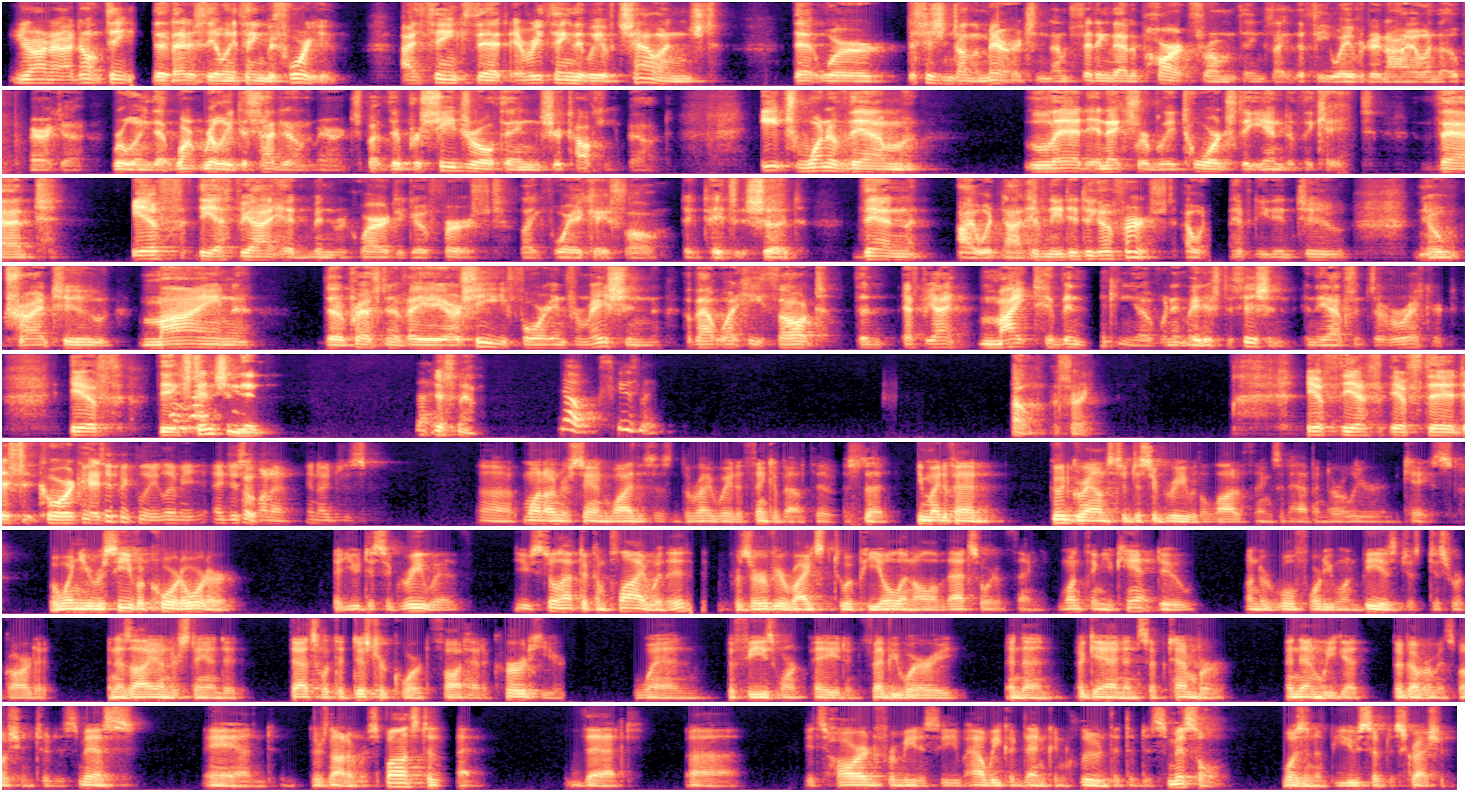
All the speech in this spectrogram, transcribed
Your Honor, I don't think that that is the only thing before you. I think that everything that we have challenged that were decisions on the merits, and I'm setting that apart from things like the fee waiver denial and the Open America ruling that weren't really decided on the merits, but the procedural things you're talking about, each one of them led inexorably towards the end of the case. That if the FBI had been required to go first, like FOIA case law dictates it should, then I would not have needed to go first. I would have needed to you know, try to mine the president of AARC for information about what he thought the FBI might have been thinking of when it made its decision in the absence of a record. If the extension did... Yes, ma'am. No, excuse me. Oh, sorry. If the if the district court. Typically, let me, I just oh. want to, and I just uh, want to understand why this isn't the right way to think about this, that you might have had good grounds to disagree with a lot of things that happened earlier in the case. But when you receive a court order that you disagree with, you still have to comply with it, preserve your rights to appeal and all of that sort of thing. One thing you can't do under Rule 41B is just disregard it. And as I understand it, that's what the district court thought had occurred here when the fees weren't paid in February and then again in September. And then we get the government's motion to dismiss and there's not a response to that, that uh, it's hard for me to see how we could then conclude that the dismissal was an abuse of discretion.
